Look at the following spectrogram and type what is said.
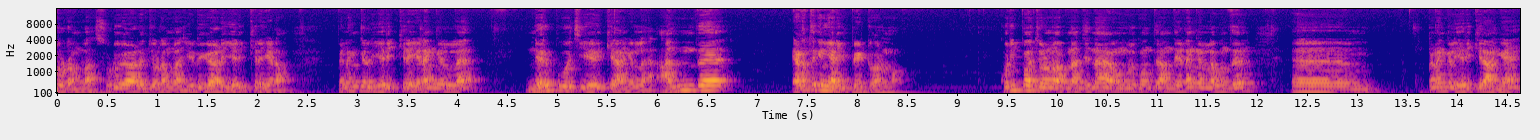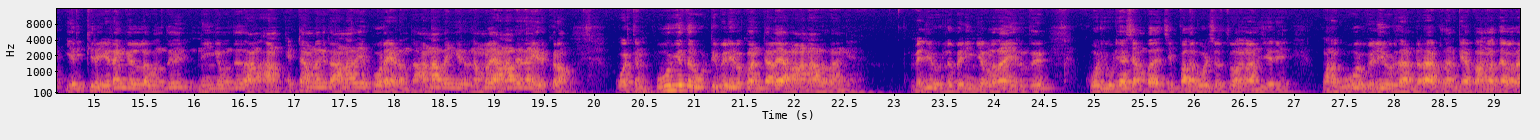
சொல்கிறோம்ல சுடுகாடுன்னு சொல்கிறோம்ல இடுகாடு எரிக்கிற இடம். பிணங்கள் எரிக்கிற இடங்களில் நெருப்பு வச்சு எரிக்கிறாங்கல்ல அந்த இடத்துக்கு நீ அடிக்கடி போயிட்டு வரணும். குறிப்பாக சொல்லணும் அப்படின்னாச்சுன்னா உங்களுக்கு வந்து அந்த இடங்களில் வந்து பிணங்கள் எரிக்கிறாங்க. எரிக்கிற இடங்களில் வந்து நீங்கள் வந்து எட்டாம் இடங்கிறது அனாதையாக போகிற இடம் தான். அனாதைங்கிறது நம்மளே அனாதை தான் இருக்கிறோம். ஒருத்தன் பூர்வீகத்தை விட்டு வெளிப்பக்கம் வந்துட்டாலே அவன் அனாதை தாங்க. வெளியூரில் போய் நீங்கள் எவ்வளோ தான் இருந்து கோடி கோடியாக சம்பாதிச்சு பல கோடி சொத்து வாங்கலாம் சரி உனக்கு ஊர் வெளியூர் தான்டா அப்படிதான் கேட்பாங்களே தவிர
